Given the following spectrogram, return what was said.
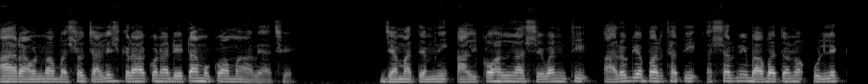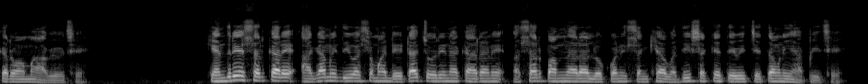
આ રાઉન્ડમાં બસો ચાલીસ ગ્રાહકોના ડેટા મૂકવામાં આવ્યા છે. જેમાં તેમની આલ્કોહોલના સેવનથી આરોગ્ય પર થતી અસરની બાબતોનો ઉલ્લેખ કરવામાં આવ્યો છે. કેન્દ્રીય સરકારે આગામી દિવસોમાં ડેટા ચોરીના કારણે અસર પામનારા લોકોની સંખ્યા વધી શકે તેવી ચેતવણી આપી છે.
